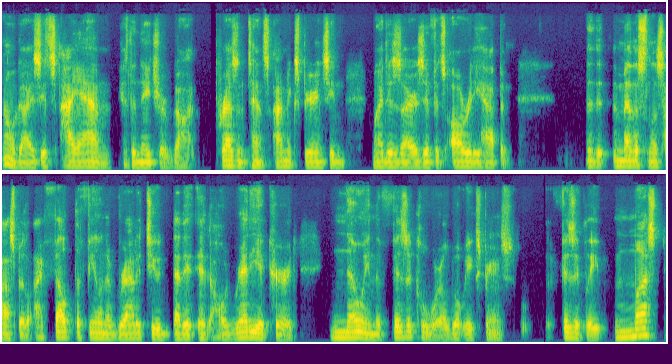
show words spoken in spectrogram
No, guys, it's I am is the nature of God. Present tense. I'm experiencing my desires if it's already happened. The, the, the medicaless hospital. I felt the feeling of gratitude that it, it already occurred, knowing the physical world, what we experience physically, must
